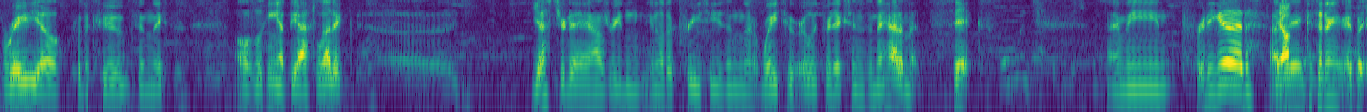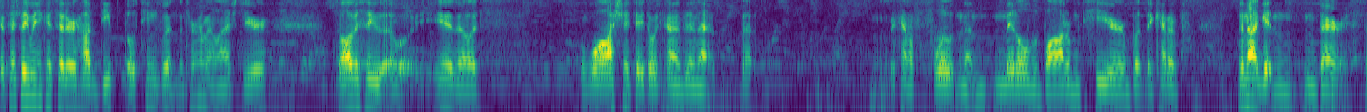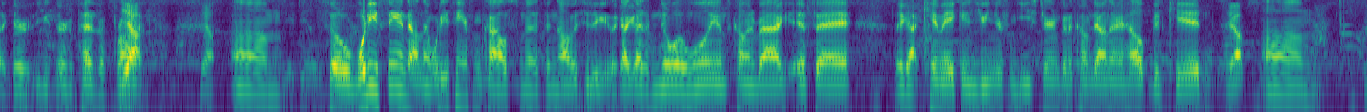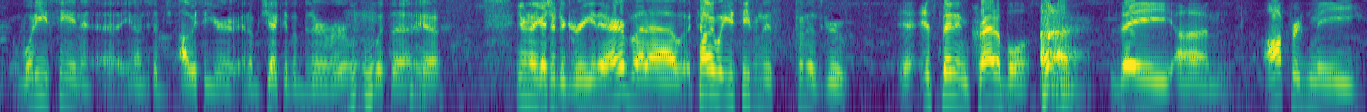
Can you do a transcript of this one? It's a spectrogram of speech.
radio for the Cougs. And they, I was looking at the Athletic uh, yesterday, and I was reading, you know, the preseason, the way too early predictions, and they had them at sixth. I mean, pretty good. I Yep. mean, considering, especially when you consider how deep those teams went in the tournament last year. So obviously, uh, you know, it's Washington State's always kind of been that that they kind of float in that middle, the bottom tier, but they kind of they're not getting embarrassed. Like they're they're a competitive product. Yeah. yeah. Um, so what are you seeing down there? What are you seeing from Kyle Smith? And obviously they, they got guys like Noah Williams coming back, Efe. They got Kim Aiken Jr. from Eastern going to come down there and help. Good kid. Yep. Um, what are you seeing? Uh, you know, just ob- obviously you're an objective observer with a, you know, even though you got your degree there. But uh, tell me what you see from this from this group. It- It's been incredible. they um, offered me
